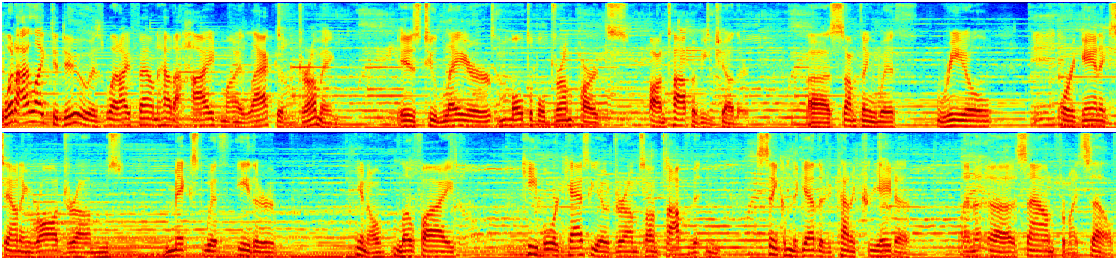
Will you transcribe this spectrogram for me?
What I like to do is what I found how to hide my lack of drumming is to layer multiple drum parts on top of each other. Uh, something with real organic sounding raw drums mixed with either, you know, lo fi keyboard Casio drums on top of it and sync them together to kind of create a, an- a sound for myself.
